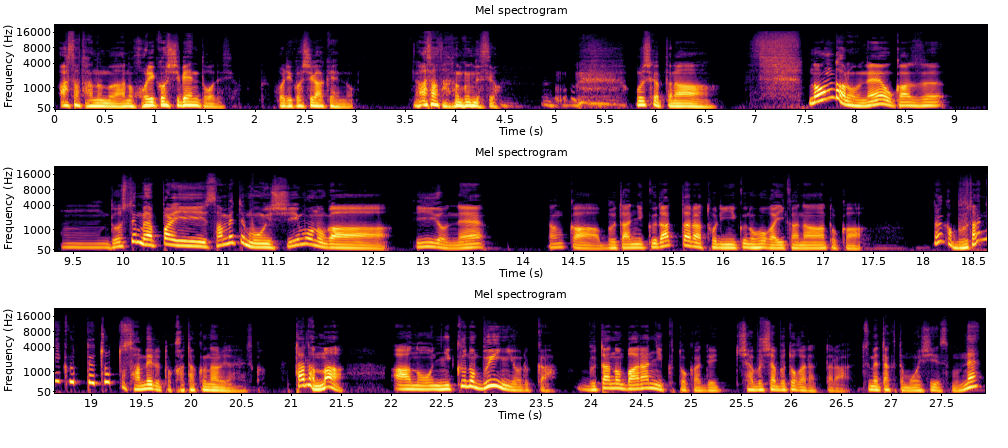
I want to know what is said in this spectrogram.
朝頼むあの堀越弁当ですよ。堀越学園の。朝頼むんですよ。美味しかったななんだろうね、おかず。うん、どうしてもやっぱり冷めても美味しいものがいいよね。なんか豚肉だったら鶏肉の方がいいかなとか。なんか豚肉ってちょっと冷めると硬くなるじゃないですか。ただまあ、あの、肉の部位によるか。豚のバラ肉とかでしゃぶしゃぶとかだったら冷たくても美味しいですもんね。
